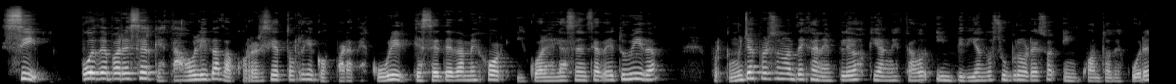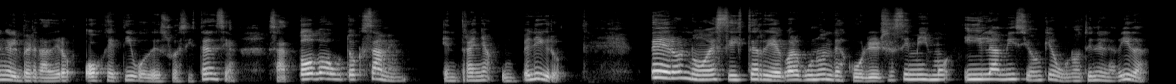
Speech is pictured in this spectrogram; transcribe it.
Sí, puede parecer que estás obligado a correr ciertos riesgos para descubrir qué se te da mejor y cuál es la esencia de tu vida, porque muchas personas dejan empleos que han estado impidiendo su progreso en cuanto descubren el verdadero objetivo de su existencia. O sea, todo autoexamen entraña un peligro pero no existe riesgo alguno en descubrirse a sí mismo y la misión que uno tiene en la vida.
